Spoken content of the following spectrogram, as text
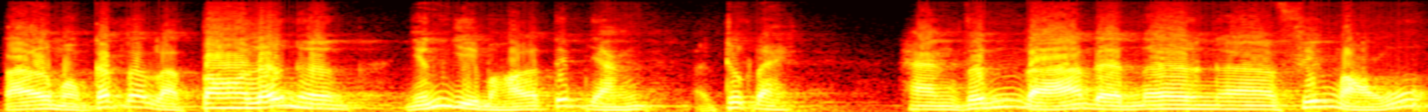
Tạ ơn một cách đó là to lớn hơn những gì mà họ đã tiếp nhận trước đây. Hàng tính đã đền ơn à, phiến mẫu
